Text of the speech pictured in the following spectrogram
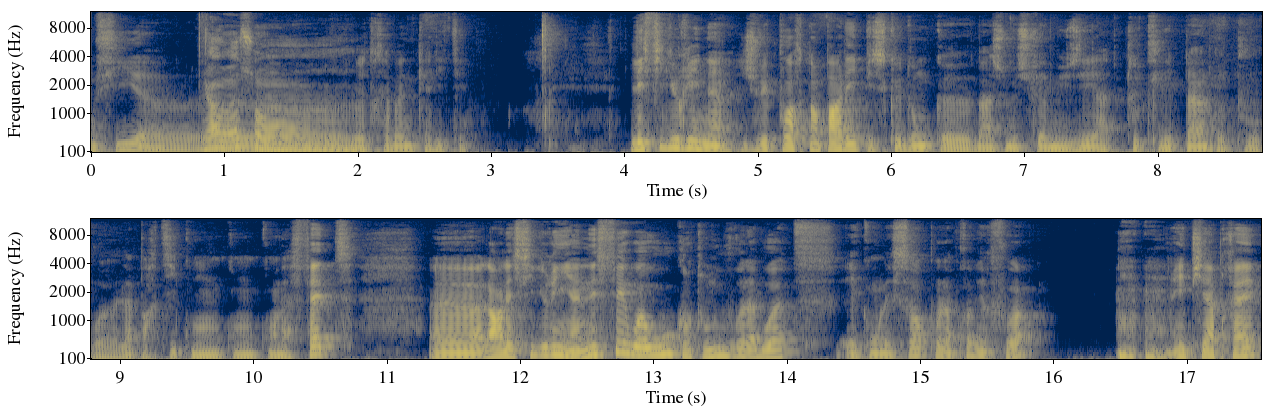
aussi Ah ouais, de, sont- de très bonne qualité. Les figurines, je vais pouvoir t'en parler puisque donc euh, ben, je me suis amusé à toutes les peindre pour euh, la partie qu'on a faite. Euh, alors les figurines, il y a un effet waouh quand on ouvre la boîte et qu'on les sort pour la première fois. Et puis après,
